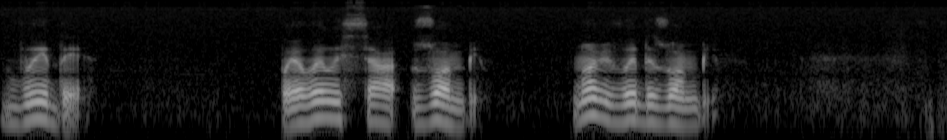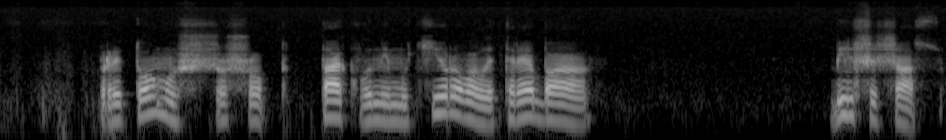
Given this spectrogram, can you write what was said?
види появилися зомбі. Нові види зомбі. При тому, що щоб так вони мутірували, треба більше часу.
